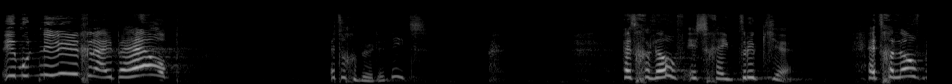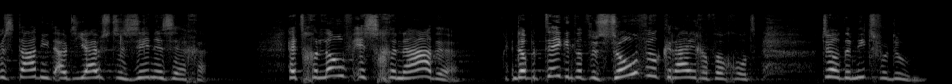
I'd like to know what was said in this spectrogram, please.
u moet nu ingrijpen, help! En toen gebeurde het iets. Het geloof is geen trucje. Het geloof bestaat niet uit juiste zinnen zeggen. Het geloof is genade. En dat betekent dat we zoveel krijgen van God, terwijl we er niets voor doen.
